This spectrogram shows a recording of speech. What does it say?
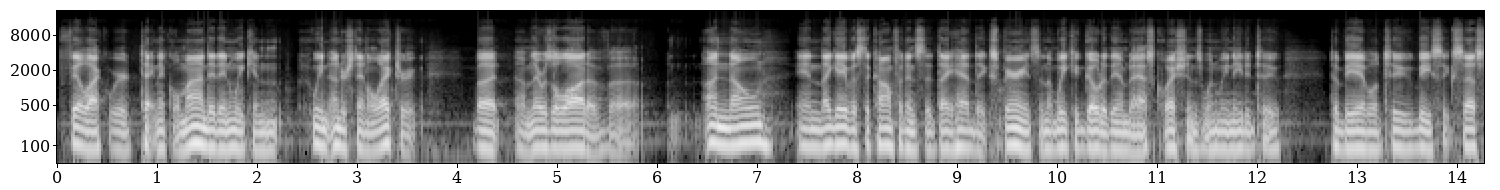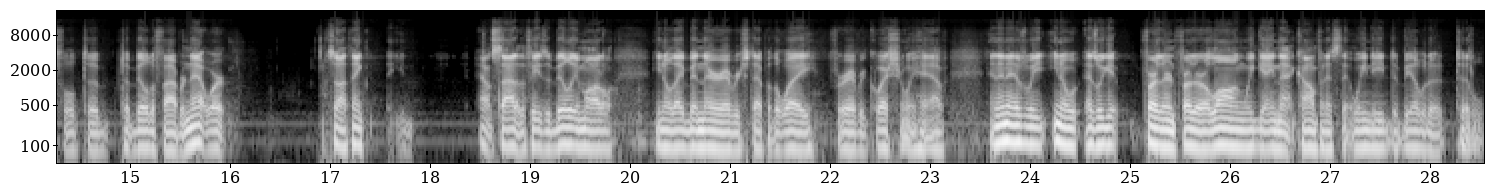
feel like we're technical minded and we can we understand electric, but um, there was a lot of uh, unknown, and they gave us the confidence that they had the experience and that we could go to them to ask questions when we needed to to be able to be successful to, to build a fiber network. So I think outside of the feasibility model, you know, they've been there every step of the way for every question we have. And then as we, you know, as we get further and further along, we gain that confidence that we need to be able to, to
